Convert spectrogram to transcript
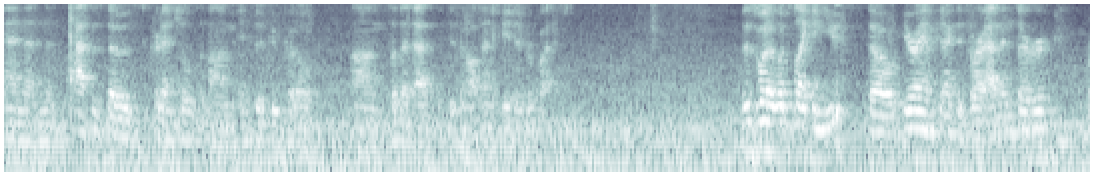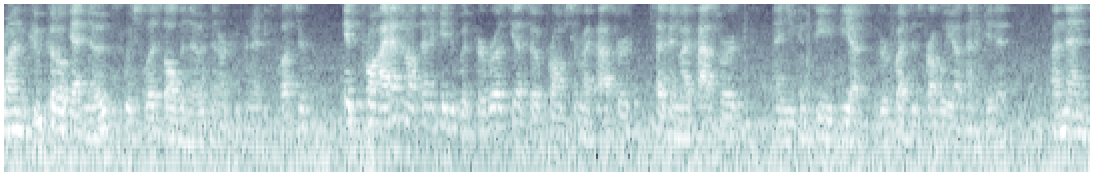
and then passes those credentials um, into kubectl um, so that that is an authenticated request. This is what it looks like in use. So here I am connected to our admin server, run kubectl get nodes, which lists all the nodes in our Kubernetes cluster. It I haven't authenticated with Kerberos yet, so it prompts for my password. Type in my password, and you can see the, uh, the request is probably authenticated. And then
